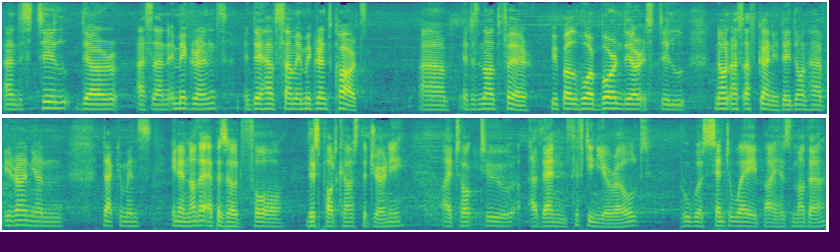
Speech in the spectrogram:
and still they're as an immigrant. They have some immigrant cards. Uh, it is not fair. People who are born there still known as Afghani. They don't have Iranian documents. In another episode for this podcast, The Journey, I talked to a then 15 year old who was sent away by his mother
